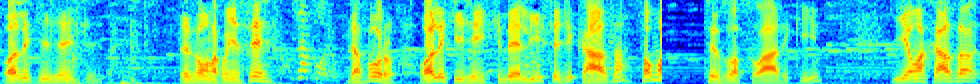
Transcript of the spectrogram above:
Olha aqui, gente. Eles vão lá conhecer? Já foram. Já foram? Olha aqui, gente, que delícia de casa. Só uma vocês o assoalho aqui. E é uma casa.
